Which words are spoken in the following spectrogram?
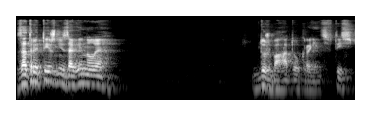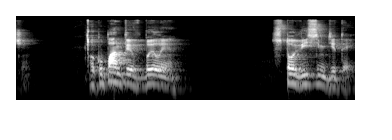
За три тижні загинули дуже багато українців, тисячі. Окупанти вбили 108 дітей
